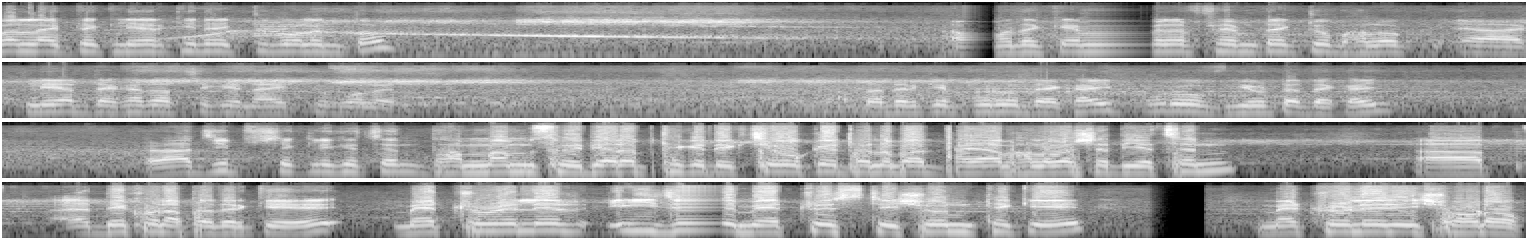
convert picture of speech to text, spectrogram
এবার লাইভটা ক্লিয়ার কিনা একটু বলেন তো? আমাদের ক্যামেরা ফ্রেমটা একটু ভালো ক্লিয়ার দেখা যাচ্ছে কিনা একটু বলেন। আপনাদেরকে পুরো দেখাই, পুরো ভিউটা দেখাই। রাজীব শেখ লিখেছেন ধাম্মাম সৌদি আরব থেকে দেখছি। ওকে ধন্যবাদ ভাইয়া, ভালোবাসা দিয়েছেন। দেখুন আপনাদেরকে মেট্রো রেলের এই যে মেট্রো স্টেশন থেকে মেট্রো রেলের এই সড়ক,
